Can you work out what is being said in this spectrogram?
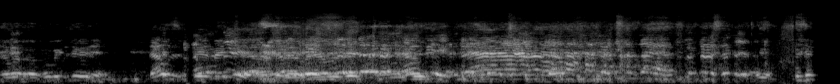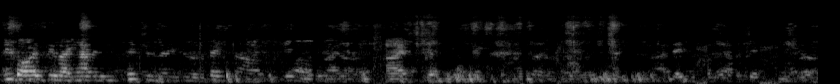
What we do then? That was it right there. That was it. That was always feel like having these pictures that they do FaceTime like the video. All right. They just put out a check. Love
